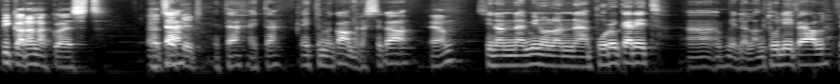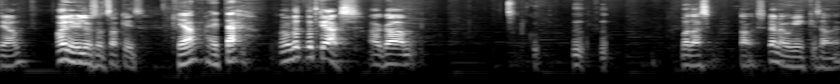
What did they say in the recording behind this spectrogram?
pika rännaku eest. aitäh, aitäh, aitäh, näitame kaamerasse ka. Siin on, minul on äh, burgerid, äh, millel on tuli peal. jah, on ju ilusad sokid? jah, aitäh. no võt-, võtke heaks, aga ma tahaks, tahaks ka nagu kinki saada.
